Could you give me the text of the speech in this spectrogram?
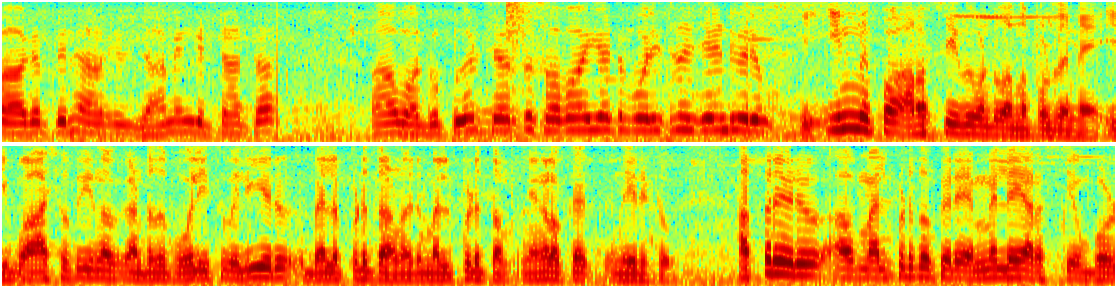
പാകത്തിന് ജാമ്യം കിട്ടാത്ത ആ വകുപ്പുകൾ ചേർത്ത് സ്വാഭാവികമായിട്ട് പോലീസിനെ ചെയ്യേണ്ടി വരും. ഇന്നിപ്പോ ഇന്നിപ്പോൾ അറസ്റ്റ് ചെയ്തുകൊണ്ട് വന്നപ്പോൾ തന്നെ ഇപ്പോൾ ആശുപത്രിയിൽ നിന്നൊക്കെ കണ്ടത് പോലീസ് വലിയൊരു ബലപ്പെടുത്താണ് ഒരു മൽപ്പിടുത്തം ഞങ്ങളൊക്കെ നേരിട്ടു. അത്രയൊരു മൽപ്പിടുത്തമൊക്കെ ഒരു എം എൽ എ അറസ്റ്റ് ചെയ്യുമ്പോൾ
